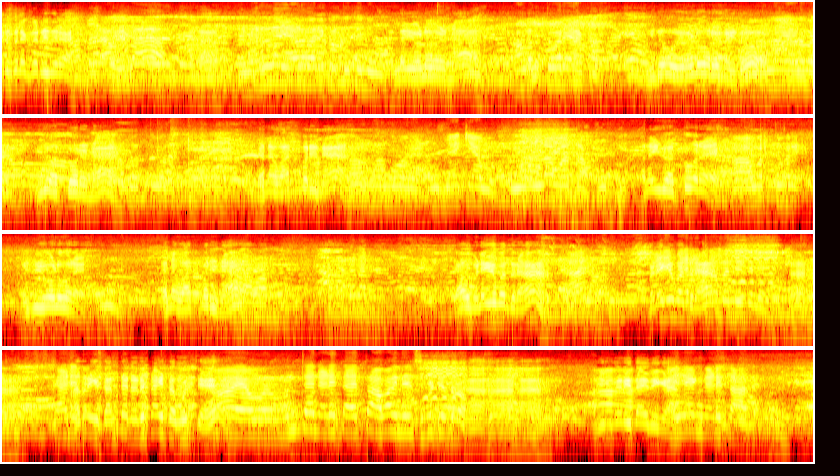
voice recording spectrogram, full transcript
ಏನು ಬೆಲೆ ಕೊಟ್ಟಿದ್ದೀರಾ? ಇವೆಲ್ಲ ಏಳುವರೆ ಕೊಟ್ಟಿದ್ದೀವಿ ನೀವು. ಎಲ್ಲ ಏಳುವರೆನಾ? ಹತ್ತುವರೆ ಇದು ಏಳುವರೆನಾ ಇದು? ಇದು ಹತ್ತುವರೆನಾ. ಎಲ್ಲ ವಾತ್ಮರಿನಾ ಬರೀನಾ? ಅಲ್ಲ ಇದು ಹತ್ತುವರೆ. ಹಾಂ ಹತ್ತುವರೆ. ಇದು ಏಳುವರೆ. ಎಲ್ಲ ವಾತ್ಮರಿನಾ ಯಾವ ಬೆಳಗ್ಗೆ ಬಂದ್ರಾ? ಬೆಳಗ್ಗೆ ಬಂದ್ರಾ? ಬಂದಿದ್ದೀನಿ ಹಾಂ ಹಾಂ ಗಾಡಿ ಈ ಸಂತೆ ನಡೀತಾ ಇತ್ತು ಮುಂಚೆ? ಮುಂಚೆ ನಡೀತಾ ಇತ್ತು ಅವಾಗ ನಿಲ್ಸ್ಬಿಟ್ಟಿದ್ರು. ಹಾಂ ಹಾಂ ಹಾಂ ಈಗ ನಡೀತಾ ಇದೀಗ? ಹೇಗೆ ನಡೀತಾ ಇದೆ.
